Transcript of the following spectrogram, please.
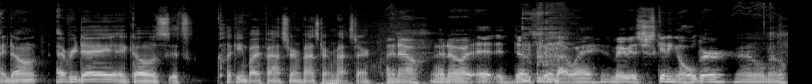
I don't. Every day it goes. It's clicking by faster and faster and faster. I know. I know. It, it does feel that way. Maybe it's just getting older. I don't know.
